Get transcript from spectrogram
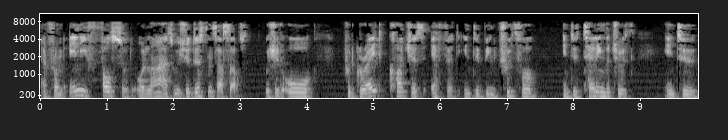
and from any falsehood or lies, we should distance ourselves. We should all put great conscious effort into being truthful, into telling the truth, into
